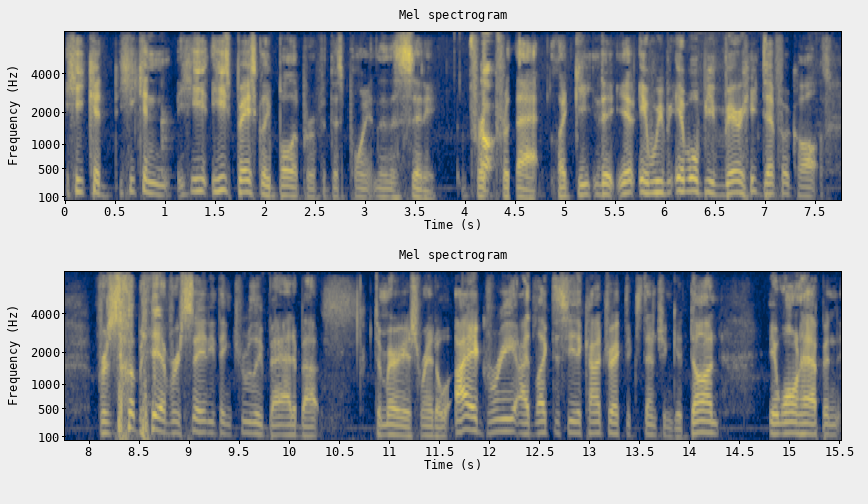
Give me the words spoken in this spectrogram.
he could he can he he's basically bulletproof at this point in the city for, oh. for that. Like it, it, it, it will be very difficult for somebody to ever say anything truly bad about Damarious Randall. I agree. I'd like to see the contract extension get done. It won't happen,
